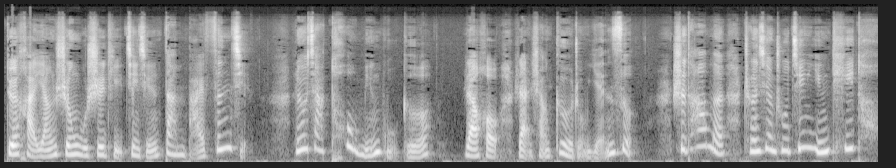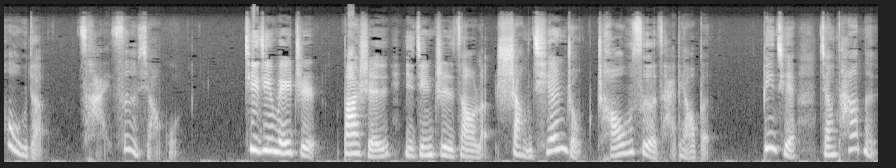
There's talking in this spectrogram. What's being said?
对海洋生物尸体进行蛋白分解，留下透明骨骼。然后染上各种颜色，使它们呈现出晶莹剔透的彩色效果。迄今为止，八神已经制造了上千种超色彩标本，并且将它们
